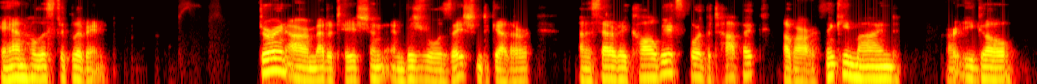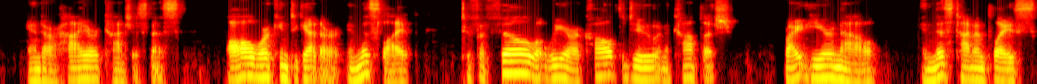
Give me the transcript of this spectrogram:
and holistic living. During our meditation and visualization together on a Saturday call, we explored the topic of our thinking mind, our ego, and our higher consciousness all working together in this life to fulfill what we are called to do and accomplish right here now in this time and place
